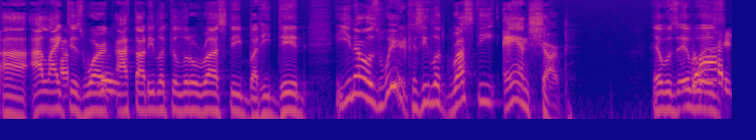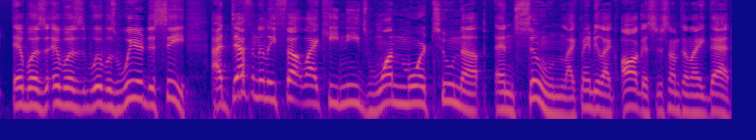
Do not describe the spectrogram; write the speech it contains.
Uh, I liked his work. I thought he looked a little rusty, but he did. You know, it was weird because he looked rusty and sharp. It was it was Right. it was it was it was weird to see. I definitely felt like he needs one more tune up and soon, like maybe like August or something like that,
